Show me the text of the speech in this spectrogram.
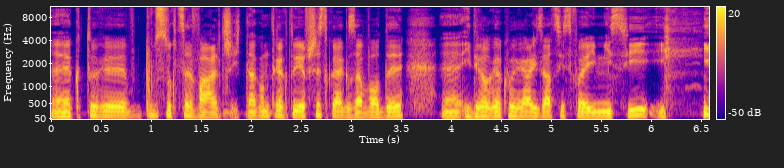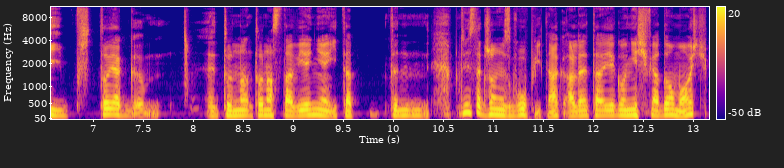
e, który po prostu chce walczyć. Tak? On traktuje wszystko jak zawody e, i drogę ku realizacji swojej misji i, i to jak to, to nastawienie i ta, ten, to jest tak, że on jest głupi, tak? ale ta jego nieświadomość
